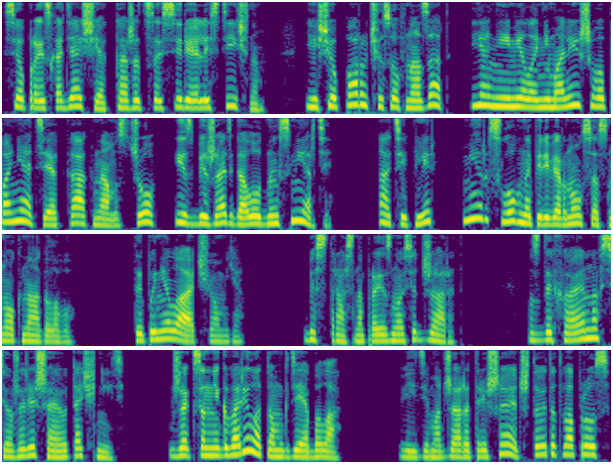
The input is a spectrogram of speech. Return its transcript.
Все происходящее кажется сюрреалистичным. Еще пару часов назад я не имела ни малейшего понятия, как нам с Джо избежать голодной смерти. А теперь мир словно перевернулся с ног на голову. «Ты поняла, о чем я», бесстрастно произносит Джаред. Вздыхаю, но все же решаю уточнить. Джексон не говорил о том, где я была? Видимо, Джаред решает, что этот вопрос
